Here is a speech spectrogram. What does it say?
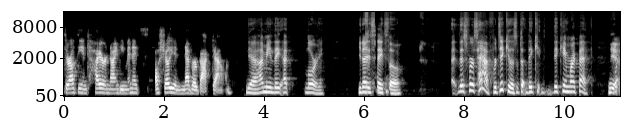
throughout the entire 90 minutes. Australia never backed down. Yeah, I mean they at Lori, United States though. This first half ridiculous. They they came right back. Yeah,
